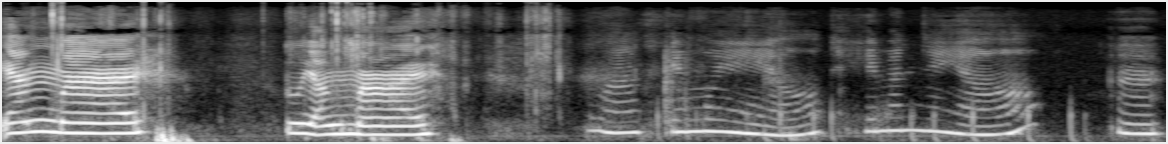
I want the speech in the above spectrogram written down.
양말. 또 양말. 와, 그게 뭐예요? 되게 많네요. 음,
